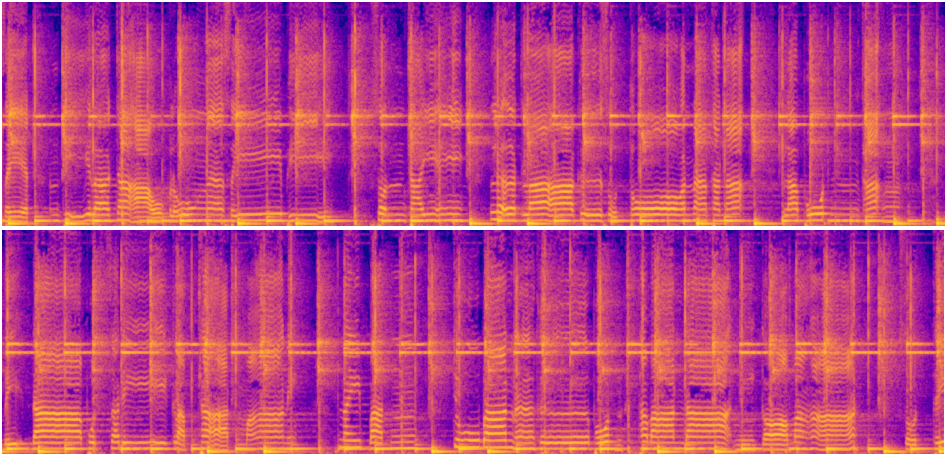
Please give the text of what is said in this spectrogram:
เศรษฐีละเจ้ากรุงศรีพีสนใจเลิศลาคือสุดโทนาธนะละพุทธัง บิดาพุทธดีกลับชาติมานี่ในบัตรจูบานคือพุทธบานดา นี่ก็มหา สุทธิ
